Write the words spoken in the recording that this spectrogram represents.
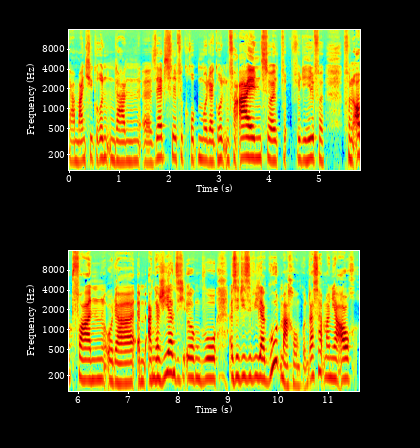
Ja, manche gründen dann äh, Selbsthilfegruppen oder gründen Vereine zur, für die Hilfe von Opfern oder ähm, engagieren sich irgendwo. Also diese Wiedergutmachung. Und das hat man ja auch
